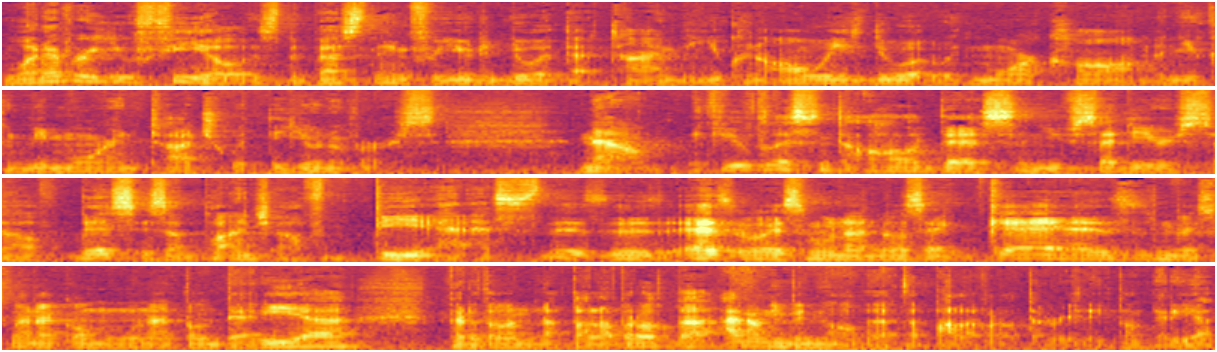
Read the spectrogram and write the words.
whatever you feel is the best thing for you to do at that time, but you can always do it with more calm and you can be more in touch with the universe. Now, if you've listened to all of this and you've said to yourself, this is a bunch of BS, this is, eso es una no sé qué, es, me suena como una tontería, perdón la palabrota, I don't even know if that's a palabrota really, tontería.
